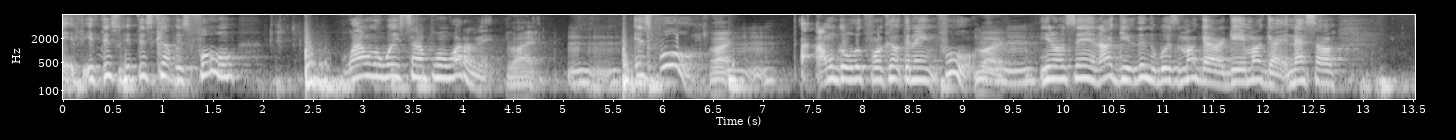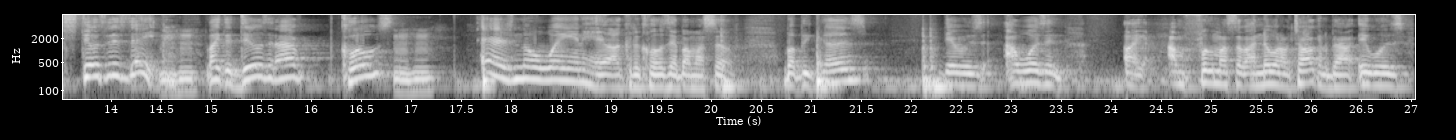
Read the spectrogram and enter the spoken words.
if, if this if this cup is full, why am I gonna waste time pouring water in it? Right. Mm-hmm. It's full. Right. I- I'm gonna go look for a cup that ain't full. Right. Mm-hmm. You know what I'm saying? I'll give them the wisdom I got or game I got. And that's how still to this day. Mm-hmm. Like the deals that I've closed, mm-hmm. there's no way in hell I could have closed that by myself. But because there was I wasn't like I'm full of myself, I know what I'm talking about. It was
